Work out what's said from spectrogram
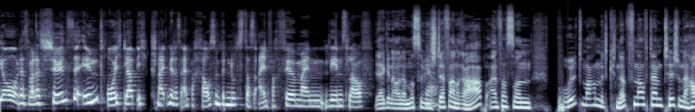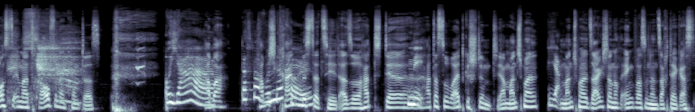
Jo, das war das schönste Intro. Ich glaube, ich schneide mir das einfach raus und benutze das einfach für meinen Lebenslauf. Ja, genau, da musst du wie Ja. Stefan Raab einfach so ein Pult machen mit Knöpfen auf deinem Tisch und da haust du immer drauf und dann kommt das. Oh ja, Aber das war habe ich keinen Mist erzählt. Also hat der Nee. hat das soweit gestimmt. Ja, manchmal Ja, manchmal sage ich dann noch irgendwas und dann sagt der Gast,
